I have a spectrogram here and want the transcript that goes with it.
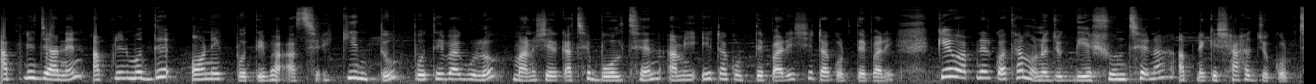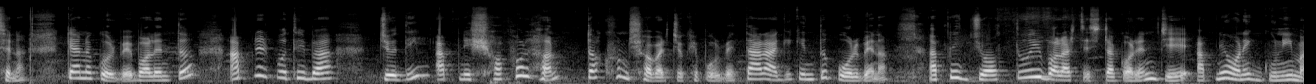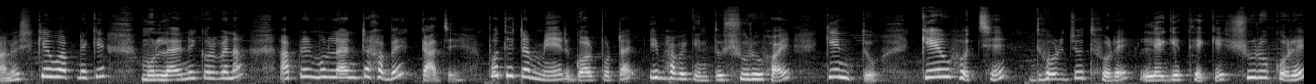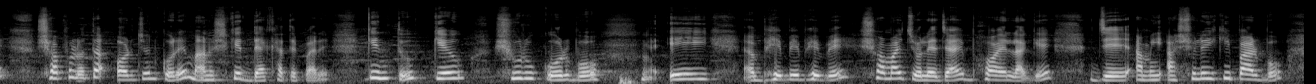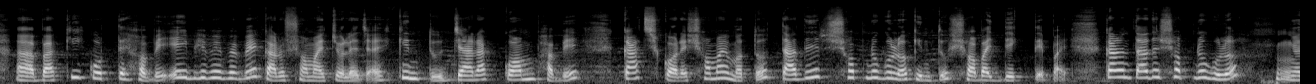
আপনি জানেন আপনার মধ্যে অনেক প্রতিভা আছে, কিন্তু প্রতিভাগুলো মানুষের কাছে বলছেন, আমি এটা করতে পারি, সেটা করতে পারি। কেউ আপনার কথা মনোযোগ দিয়ে শুনছে না, আপনাকে সাহায্য করছে না। কেন করবে বলেন তো? আপনার প্রতিভা যদি আপনি সফল হন তখন সবার চোখে পড়বে, তার আগে কিন্তু পড়বে না। আপনি যতই বলার চেষ্টা করেন যে আপনি অনেক গুণী মানুষ, কেউ আপনাকে মূল্যায়নই করবে না। আপনার মূল্যায়নটা হবে কাজে। প্রতিটা মেয়ের গল্পটা এভাবে কিন্তু শুরু হয়। কিন্তু কেউ হচ্ছে ধৈর্য ধরে লেগে থেকে শুরু করে সফলতা অর্জন করে মানুষকে দেখাতে পারে। কিন্তু কেউ শুরু করব এই ভেবে ভেবে সময় চলে যায়, ভয় লাগে যে আমি আসলেই কি পারব বা কি করতে হবে, এই ভেবে ভেবে কারও সময় চলে যায়। কিন্তু যারা কমভাবে কাজ করে সময় মতো, তাদের স্বপ্নগুলো কিন্তু সবাই দেখতে পায়। কারণ তাদের স্বপ্নগুলো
